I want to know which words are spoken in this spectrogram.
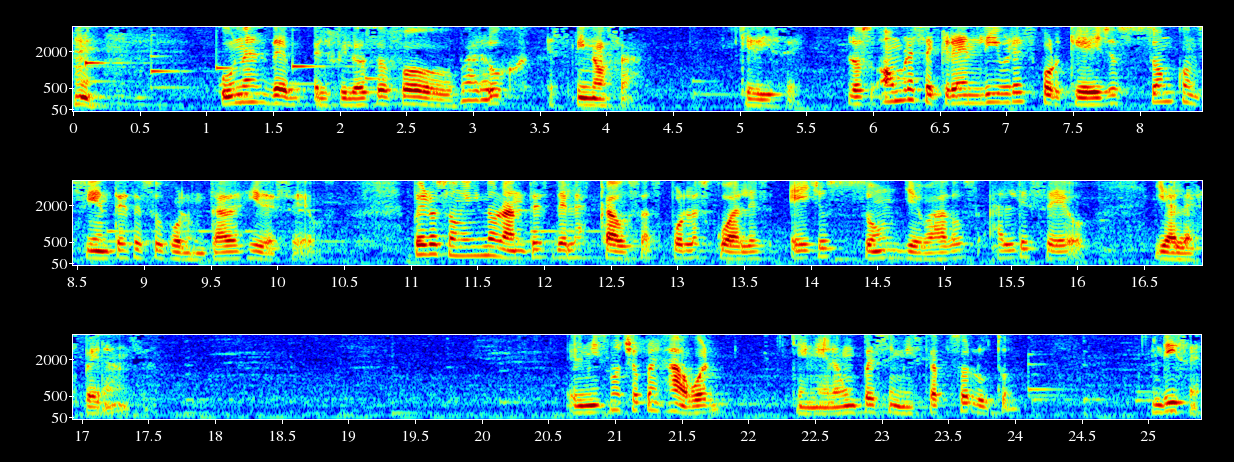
Una es del filósofo Baruch Spinoza, que dice, los hombres se creen libres porque ellos son conscientes de sus voluntades y deseos pero son ignorantes de las causas por las cuales ellos son llevados al deseo y a la esperanza. El mismo Schopenhauer, quien era un pesimista absoluto, dice,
